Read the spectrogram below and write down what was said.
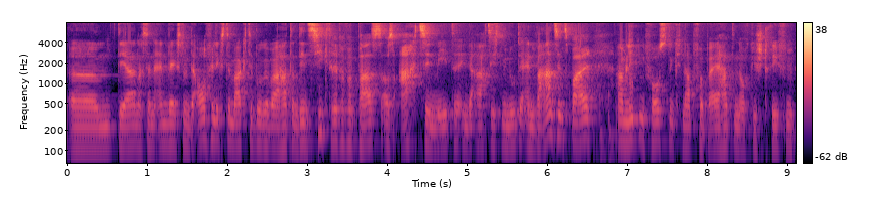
der nach seiner Einwechslung der auffälligste Magdeburger war, hat dann den Siegtreffer verpasst aus 18 Meter in der 80. Minute. Ein Wahnsinnsball am linken Pfosten knapp vorbei, hat ihn auch gestriffen.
